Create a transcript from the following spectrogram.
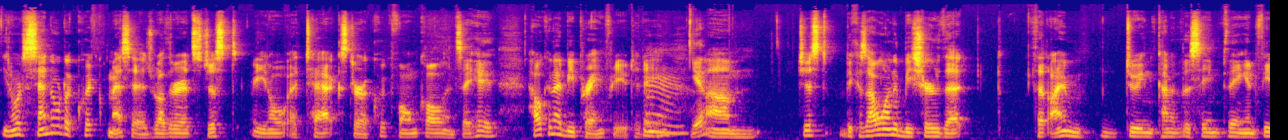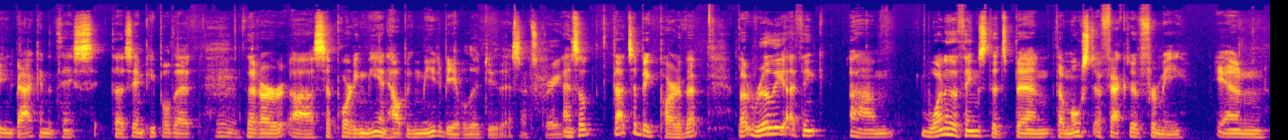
you know to send out a quick message, whether it's just you know a text or a quick phone call, and say, hey, how can I be praying for you today? Yeah. um, just because I want to be sure that that I'm doing kind of the same thing and feeding back into this, the same people that that are uh, supporting me and helping me to be able to do this. That's great. And so that's a big part of it. But really, I think um, one of the things that's been the most effective for me in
